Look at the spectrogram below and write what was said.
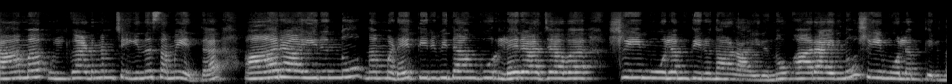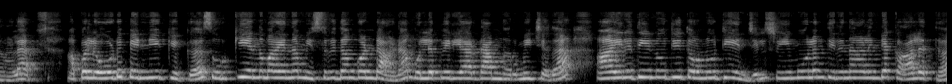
ഡാം ഉദ്ഘാടനം ചെയ്യുന്ന സമയത്ത് ആരായിരുന്നു നമ്മുടെ തിരുവിതാംകൂറിലെ രാജാവ്? ശ്രീമൂലം തിരുനാളായിരുന്നു. ആരായിരുന്നു? ശ്രീമൂലം തിരുനാൾ അപ്പൊ ലോഡ് പെന്നിക്കുക്ക് സുർക്കി എന്ന് പറയുന്ന മിശ്രിതം കൊണ്ടാണ് മുല്ലപ്പെരിയാർ ഡാം നിർമ്മിച്ചത്. ആയിരത്തി എണ്ണൂറ്റി തൊണ്ണൂറ്റി അഞ്ചിൽ ശ്രീമൂലം തിരുനാളിന്റെ കാലത്ത്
